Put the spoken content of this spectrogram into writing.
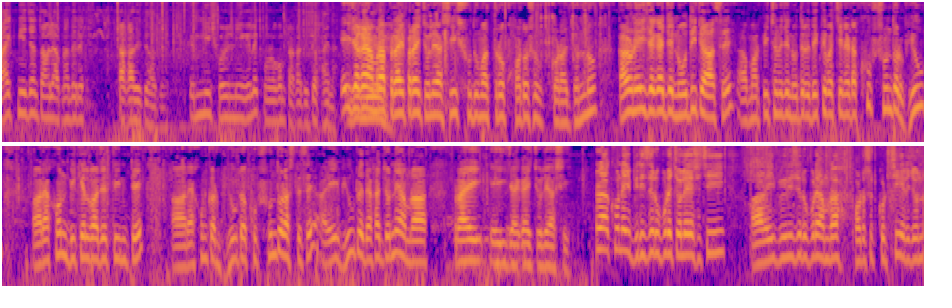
বাইক নিয়ে যান, তাহলে আপনাদের টাকা দিতে হবে। এমনি শরীর নিয়ে গেলে কোনো রকম টাকা দিতে হয় না। এই জায়গায় আমরা প্রায় প্রায় চলে আসি শুধুমাত্র ফটোশুট করার জন্য। কারণ এই জায়গায় যে নদীটা আছে, আমার পিছনে যে নদীটা দেখতে পাচ্ছেন, এটা খুব সুন্দর ভিউ আর এখন বিকেল বাজে তিনটে, আর এখনকার ভিউটা খুব সুন্দর আসতেছে। আর এই ভিউটা দেখার জন্য আমরা প্রায় এই জায়গায় চলে আসি। আমরা এখন এই ব্রিজের উপরে চলে এসেছি। আর এই ব্রিজের উপরে আমরা ফটোশুট করছি। এর জন্য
